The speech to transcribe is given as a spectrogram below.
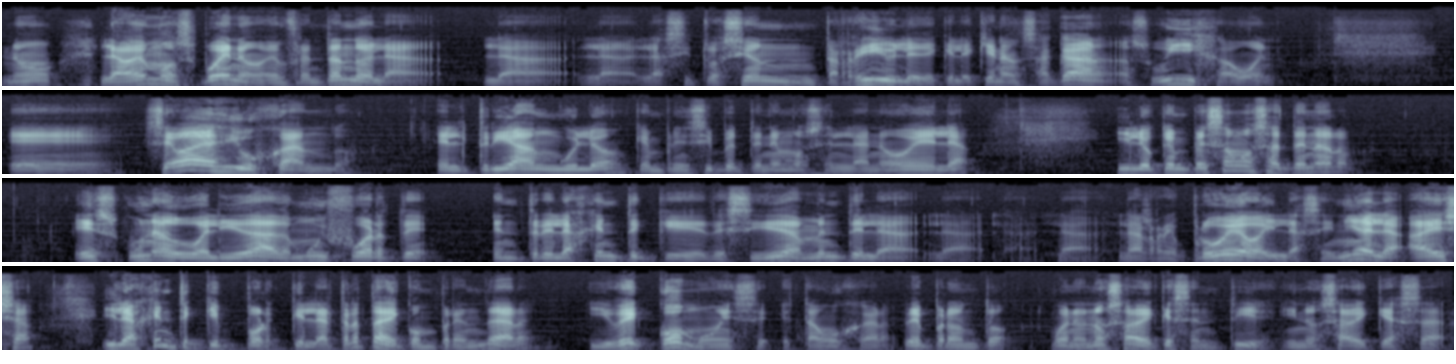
¿no? La vemos, bueno, enfrentando la, la, la, situación terrible de que le quieran sacar a su hija, bueno. Eh, se va desdibujando el triángulo que en principio tenemos en la novela y lo que empezamos a tener es una dualidad muy fuerte entre la gente que decididamente la, la, la, la, reprueba y la señala a ella y la gente que porque la trata de comprender y ve cómo es esta mujer, de pronto, bueno, no sabe qué sentir y no sabe qué hacer,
